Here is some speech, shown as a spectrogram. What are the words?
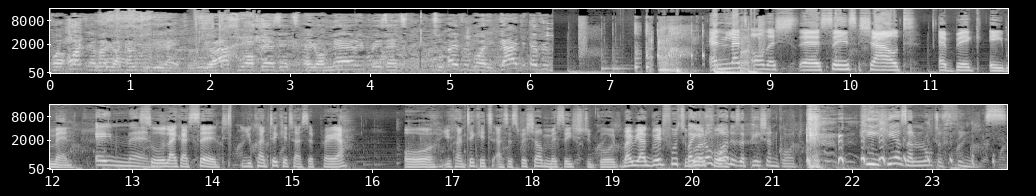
for whatever you are come to do right. We ask your presence and your merry presence to everybody. Guide everybody. And let all the sh- uh, saints shout a big amen. Amen. So, like I said, you can take it as a prayer. Or you can take it as a special message to God. But we are grateful to but God you know, for God is a patient God. he hears a lot of things.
